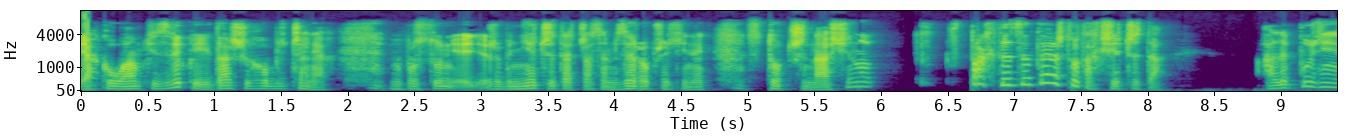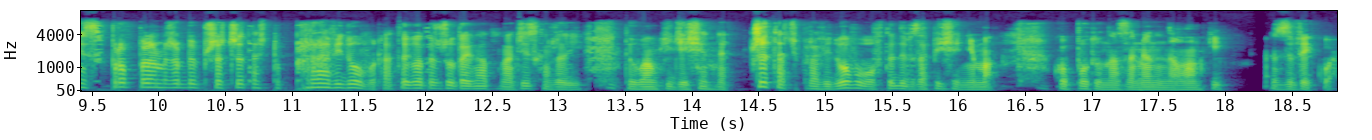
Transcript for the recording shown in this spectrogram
jako ułamki zwykłe i w dalszych obliczeniach. Po prostu, żeby nie czytać czasem 0,113, no w praktyce też to tak się czyta. Ale później jest problem, żeby przeczytać to prawidłowo. Dlatego też tutaj na to naciskam, jeżeli te ułamki dziesiętne czytać prawidłowo, bo wtedy w zapisie nie ma kłopotu na zamiany na ułamki zwykłe.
